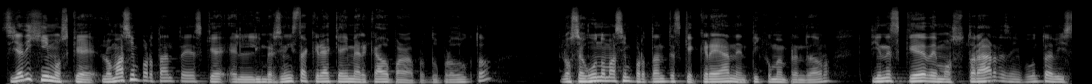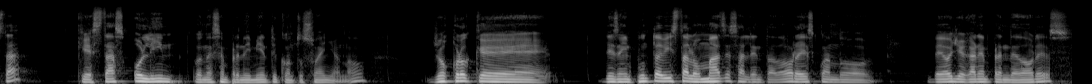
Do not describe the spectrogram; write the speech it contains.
Si ya dijimos que lo más importante es que el inversionista crea que hay mercado para tu producto, lo segundo más importante es que crean en ti como emprendedor. Tienes que demostrar, desde mi punto de vista, que estás all in con ese emprendimiento y con tu sueño, ¿no? Yo creo que desde mi punto de vista lo más desalentador es cuando veo llegar emprendedores,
